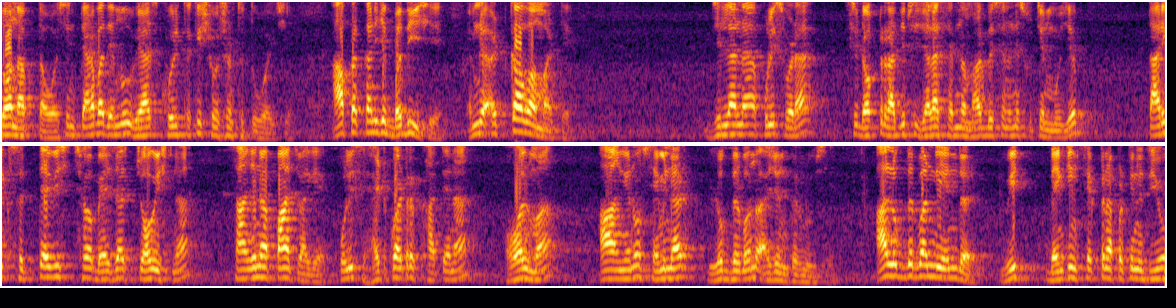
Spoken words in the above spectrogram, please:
લોન આપતા હોય છે અને ત્યારબાદ એમનું વ્યાજખોરી થકી શોષણ થતું હોય છે. આ પ્રકારની જે બદી છે, એમને અટકાવવા માટે જિલ્લાના પોલીસ વડા શ્રી ડૉક્ટર રાજીવસિંહ ઝાલા સાહેબના માર્ગદર્શન અને સૂચન મુજબ તારીખ સત્યાવીસ છ બે હજાર ચોવીસના સાંજના પાંચ વાગે પોલીસ હેડક્વાર્ટર ખાતેના હોલમાં આ અંગેનો સેમિનાર લોકદરબારનું આયોજન કરેલું છે. આ લોકદરબારની અંદર વિવિધ બેન્કિંગ સેક્ટરના પ્રતિનિધિઓ,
